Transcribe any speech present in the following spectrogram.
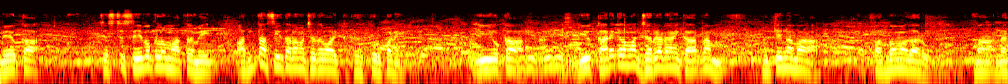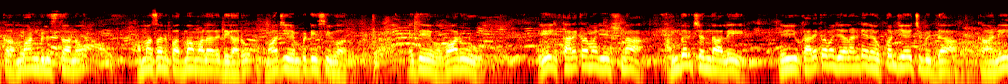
మీ యొక్క జస్ట్ సేవకులు మాత్రమే. అంతా సీతారామచంద్ర వారి కృపనే ఈ యొక్క ఈ కార్యక్రమం జరగడానికి కారణం ముఖ్యంగా మా పద్మమ్మ గారు. మా నాకు అమ్మ అని పిలుస్తాను. అమ్మసాని పద్మ మల్లారెడ్డి గారు మాజీ ఎంపీటీసీ వారు. అయితే వారు ఏ కార్యక్రమం చేసినా అందరికి చెందాలి. ఈ కార్యక్రమం చేయాలంటే నేను ఒక్కని చేయొచ్చు బిడ్డ. కానీ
